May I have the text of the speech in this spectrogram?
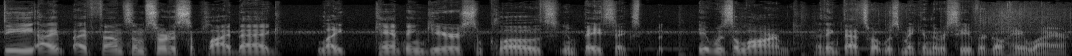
D, I, I found some sort of supply bag, light camping gear, some clothes, you know, basics, but it was alarmed. I think that's what was making the receiver go haywire.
